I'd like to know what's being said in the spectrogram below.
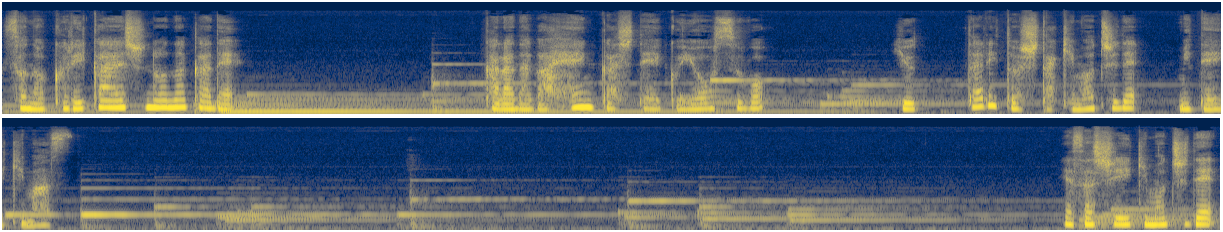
その繰り返しの中で、体が変化していく様子をゆったりとした気持ちで見ていきます。優しい気持ちで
